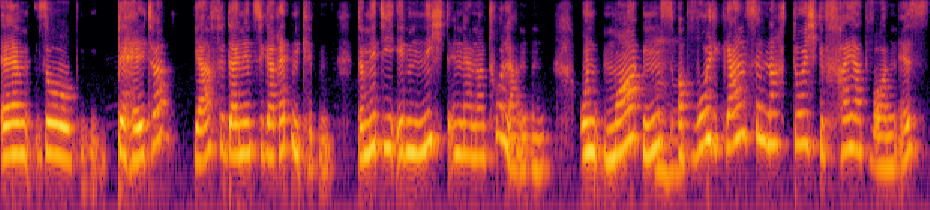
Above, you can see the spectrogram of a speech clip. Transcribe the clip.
ähm, so Behälter, ja, für deine Zigarettenkippen, damit die eben nicht in der Natur landen. Und morgens, mhm. obwohl die ganze Nacht durch gefeiert worden ist,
